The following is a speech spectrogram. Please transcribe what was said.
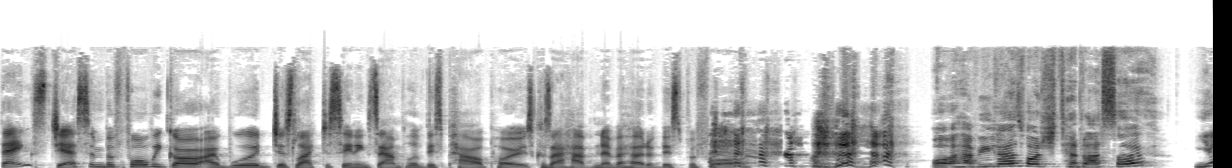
Thanks, Jess. And before we go, I would just like to see an example of this power pose because I have never heard of this before. well, have you guys watched Ted Lasso? Yeah.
